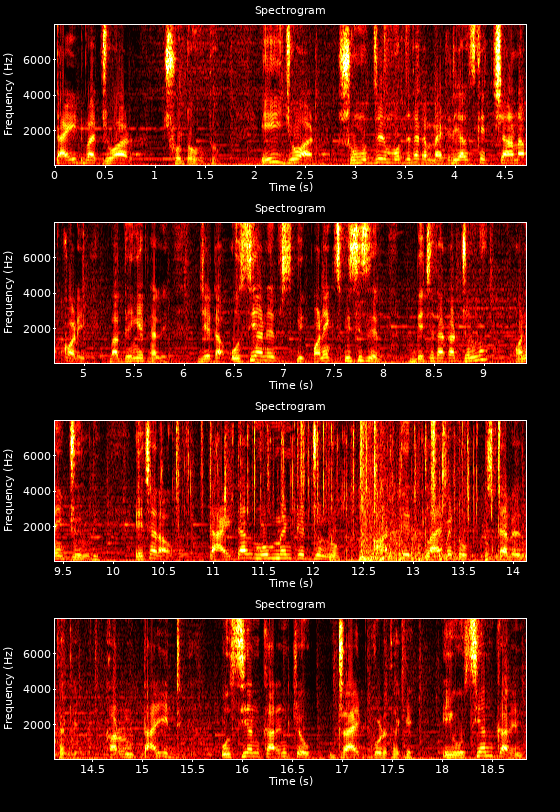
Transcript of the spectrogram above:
টাইড বা জোয়ার ছোট হতো। এই জোয়ার সমুদ্রের মধ্যে থাকা ম্যাটেরিয়ালসকে চান আপ করে বা ভেঙে ফেলে, যেটা ওসিয়ানের অনেক স্পিসিসের বেঁচে থাকার জন্য অনেক জরুরি। এছাড়াও, টাইডাল মুভমেন্টের জন্য আর্থের ক্লাইমেটও স্ট্যাবেল থাকে। কারণ টাইড ওসিয়ান কারেন্টকেও ড্রাইভ করে থাকে। এই ওসিয়ান কারেন্ট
